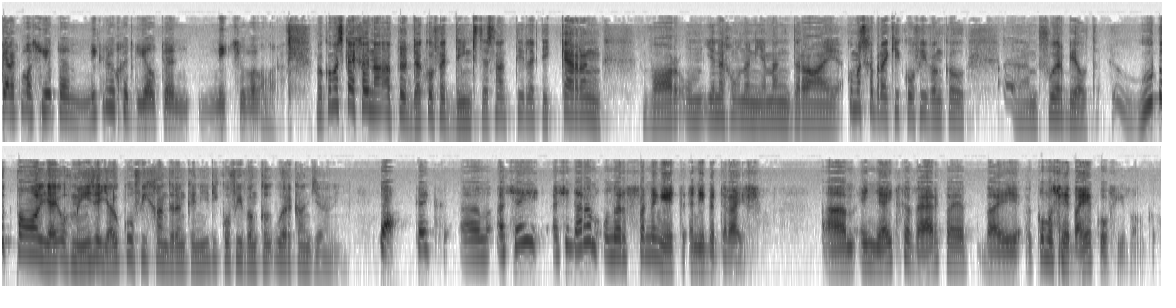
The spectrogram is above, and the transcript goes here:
kan ek maar sê op 'n mikrogedeelte net so belangrik. Maar kom ons kyk gou na 'n produk of 'n diens. Dis natuurlik die kern waarom enige onderneming draai. Kom ons gebruik die koffiewinkel ehm um, voorbeeld. Hoe bepaal jy of mense jou koffie gaan drink en nie die koffiewinkel oorkant jou nie? Ja, kyk, ehm um, as jy as jy daarom ondervinding het in die bedryf. Ehm um, en jy het gewerk by by kom ons sê by 'n koffiewinkel.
